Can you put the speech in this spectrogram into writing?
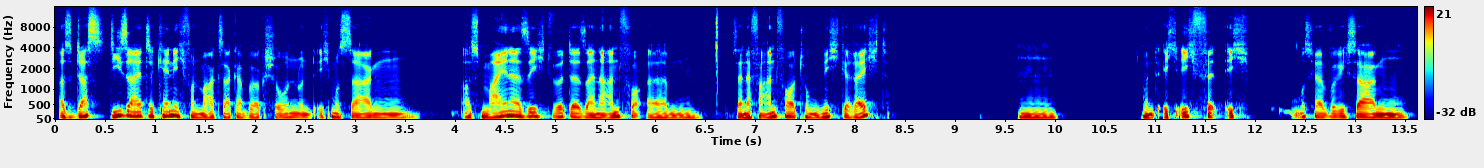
also das, die Seite kenne ich von Mark Zuckerberg schon und ich muss sagen, aus meiner Sicht wird er seiner, Anfor ähm, seiner Verantwortung nicht gerecht. Mm. Und ich, ich, ich muss ja wirklich sagen,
